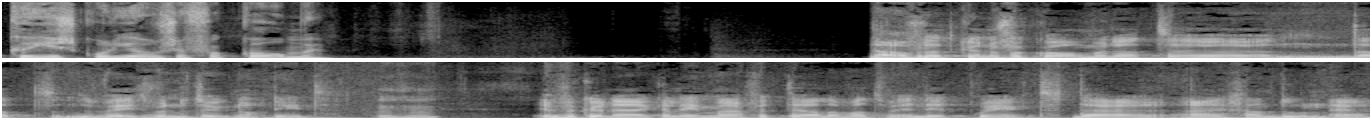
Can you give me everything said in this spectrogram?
kun je scoliose voorkomen? Nou, of we dat kunnen voorkomen, dat, uh, dat weten we natuurlijk nog niet. Uh We kunnen eigenlijk alleen maar vertellen wat we in dit project daaraan gaan doen. Hè?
